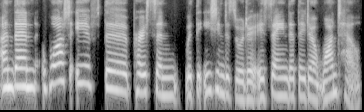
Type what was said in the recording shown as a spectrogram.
And then what if the person with the eating disorder is saying that they don't want help?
